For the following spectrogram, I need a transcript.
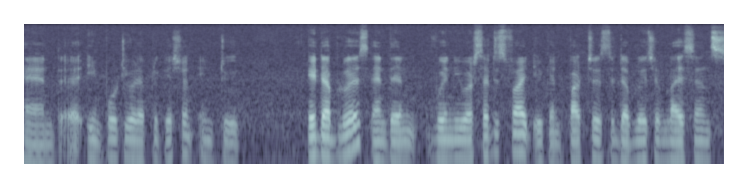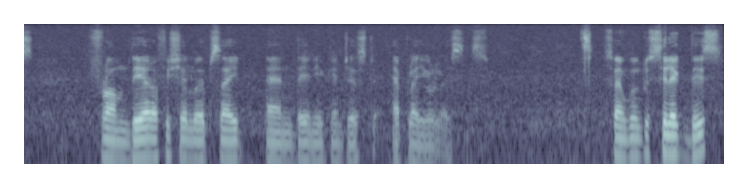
and uh, import your application into AWS and then when you are satisfied you can purchase the WHM license from their official website and then you can just apply your license. So I'm going to select this.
